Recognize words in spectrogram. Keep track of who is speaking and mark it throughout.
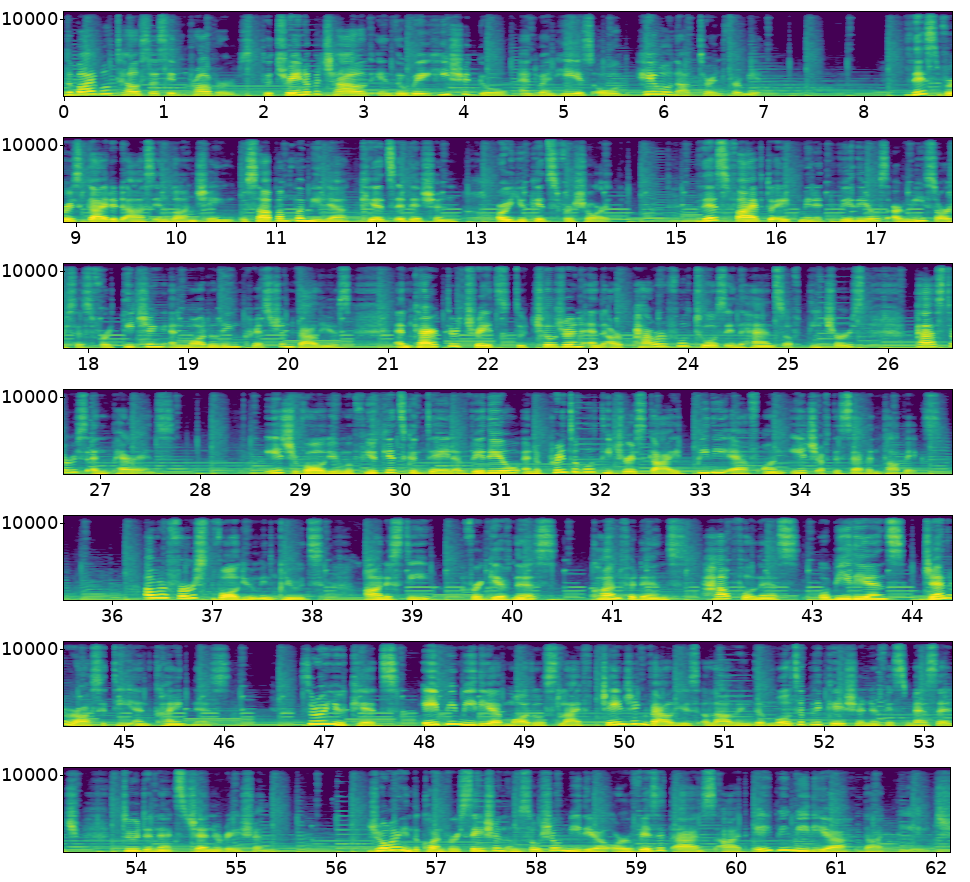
Speaker 1: The Bible tells us in Proverbs to train up a child in the way he should go, and when he is old, he will not turn from it. This verse guided us in launching Usapang Pamilya Kids Edition, or UKids for short. These 5 to 8 minute videos are resources for teaching and modeling Christian values and character traits to children and are powerful tools in the hands of teachers, pastors, and parents. Each volume of UKids contain a video and a printable teacher's guide PDF on each of the seven topics. Our first volume includes honesty, forgiveness, confidence, helpfulness, obedience, generosity, and kindness. Through UKids, AP Media models life-changing values allowing the multiplication of his message to the next generation. Join the conversation on social media or visit us at apmedia.ph.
